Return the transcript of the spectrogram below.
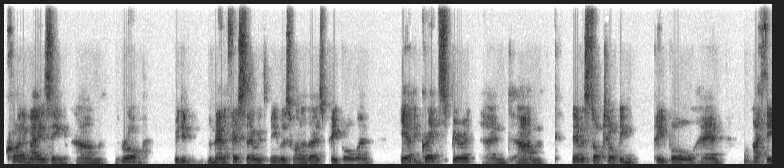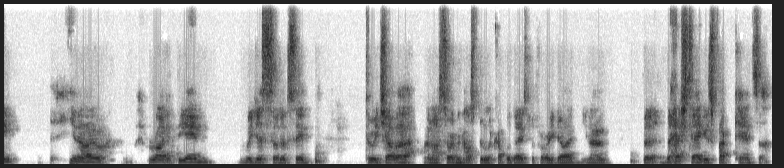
quite amazing. Um, Rob, who did the manifesto with me, was one of those people, and he had a great spirit and never stopped helping people. And I think you know, right at the end, we just sort of said to each other, and I saw him in hospital a couple of days before he died, you know, the, the hashtag is fuck cancer.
